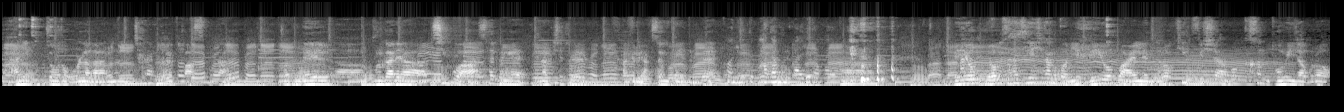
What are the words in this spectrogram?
많이 북쪽으로 올라가는 차량들을 봤습니다. 저도 내일 어, 불가리아 친구와 새벽에 낚시를 가기로 약속이 되어 있는데 언니도 바닷물 말리러 가요. Bay of, 여기서 한 3시간 거리 Bay of Islands로 kingfish하고 큰 도미 잡으러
